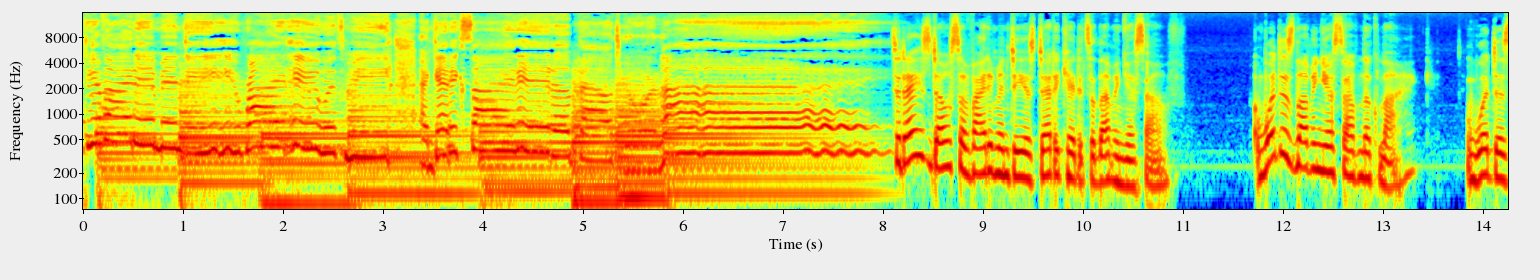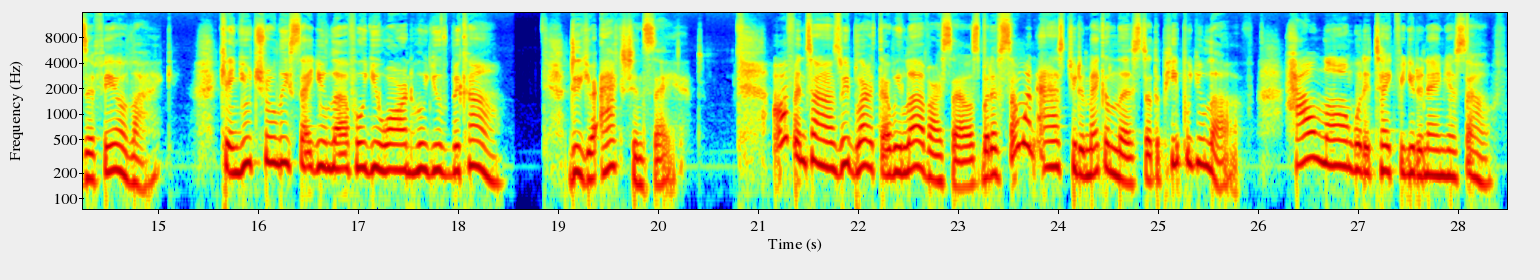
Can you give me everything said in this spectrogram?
Get your vitamin D right here with me and get excited about your life. Today's dose of vitamin D is dedicated to loving yourself. What does loving yourself look like? What does it feel like? Can you truly say you love who you are and who you've become? Do your actions say it? Oftentimes, we blurt that we love ourselves, but if someone asked you to make a list of the people you love, how long would it take for you to name yourself?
